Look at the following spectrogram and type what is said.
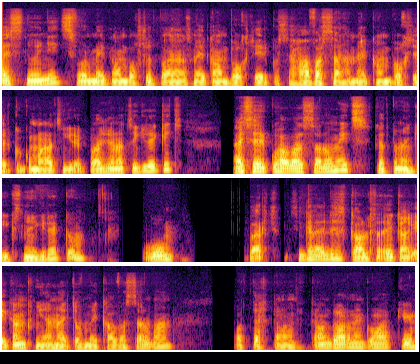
այս նույնից, որ 1.8 բաժանած 1.2-ը հավասար է 1.2 գումարած y բաժանած y-ից, այս երկու հավասարումից գտնում ենք x-ն ու y-ը ու վերջ։ Այսինքն էլի եկանք միանհայտով մեկ հավասարման, որտեղ կանք կանգ առնենք ուղղակի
